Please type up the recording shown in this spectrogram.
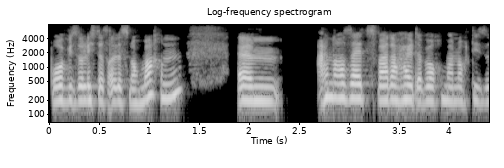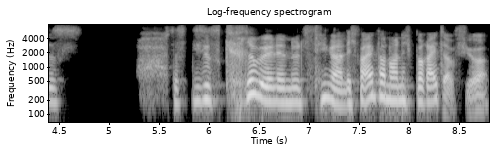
„Boah, wie soll ich das alles noch machen?“ Ähm, andererseits war da halt aber auch immer noch dieses das dieses Kribbeln in den Fingern. Ich war einfach noch nicht bereit dafür.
